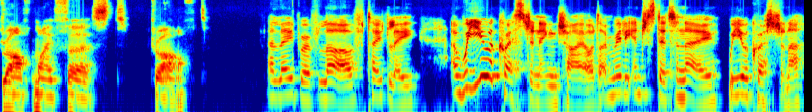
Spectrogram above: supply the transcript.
draft my first draft. A labour of love, totally. And were you a questioning child? I'm really interested to know. Were you a questioner?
